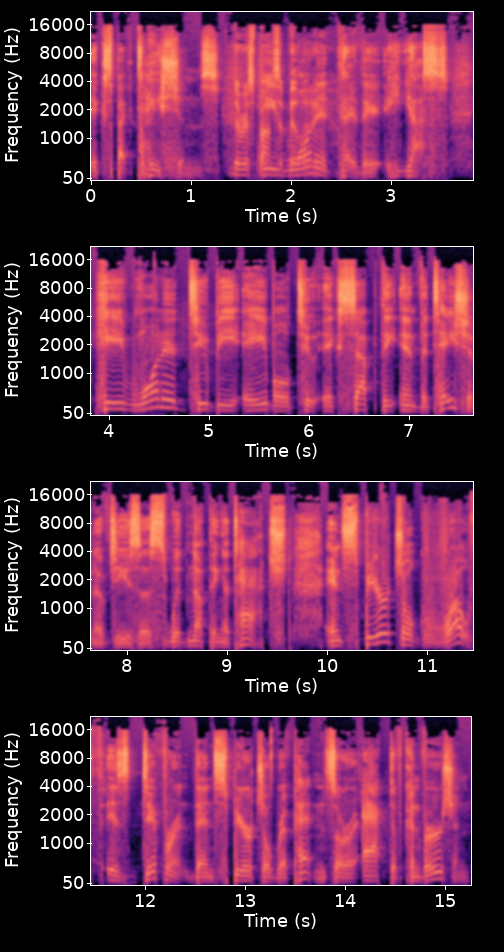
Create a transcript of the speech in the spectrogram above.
expectations. The responsibility. He wanted, the, the, yes, he wanted to be able to accept the invitation of Jesus with nothing attached. And spiritual growth is different than spiritual repentance or act of conversion.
